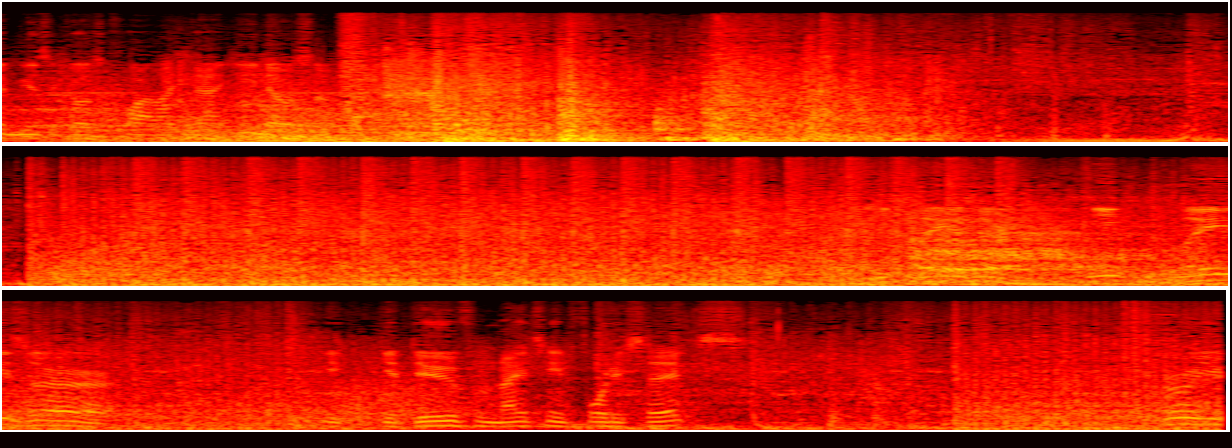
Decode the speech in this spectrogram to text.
The music goes quiet like that, you know something. Laser. Laser. You, you dude from 1946. Screw you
